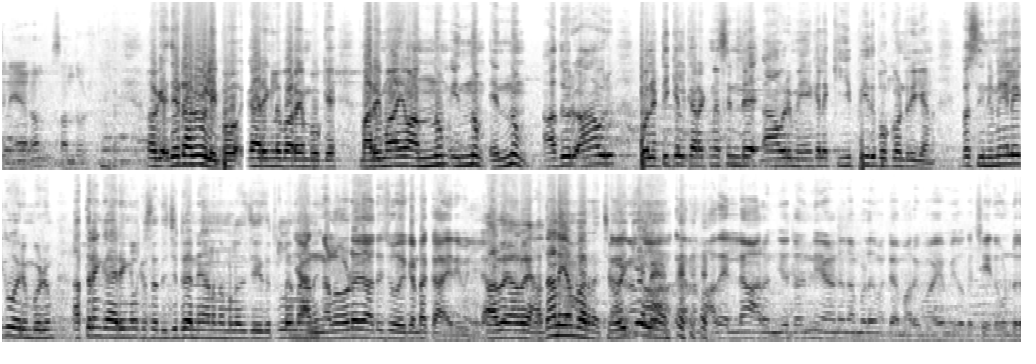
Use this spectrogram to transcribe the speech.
സ്നേഹം സന്തോഷം. ഓക്കെ ചേട്ടാ അതുപോലെ ഇപ്പോൾ കാര്യങ്ങൾ പറയുമ്പോൾ ഒക്കെ മറിമായം അന്നും ഇന്നും എന്നും അതൊരു ആ ഒരു പൊളിറ്റിക്കൽ കറക്റ്റ്നെസ്സിന്റെ ആ ഒരു മേഖല കീപ്പ് ചെയ്ത് പോയിക്കൊണ്ടിരിക്കുകയാണ്. ഇപ്പോൾ സിനിമയിലേക്ക് വരുമ്പോഴും അത്തരം കാര്യങ്ങളൊക്കെ ശ്രദ്ധിച്ചിട്ട് തന്നെയാണ് നമ്മളത് ചെയ്തിട്ടുള്ളത് ഞങ്ങളോട് അത് ചോദിക്കേണ്ട കാര്യമില്ല. അതെ അതെ അതാണ് ഞാൻ പറഞ്ഞത്. ചോദിക്കല്ലേ അതെല്ലാം അറിഞ്ഞിട്ട് തന്നെയാണ് നമ്മൾ മറ്റേ മറിമായം ഇതൊക്കെ ചെയ്തുകൊണ്ട്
